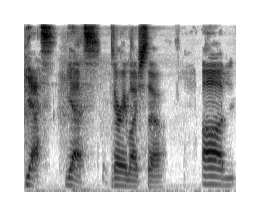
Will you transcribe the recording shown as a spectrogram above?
yes. Yes. Very much so. Um,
